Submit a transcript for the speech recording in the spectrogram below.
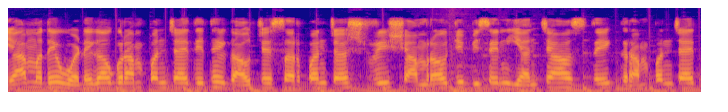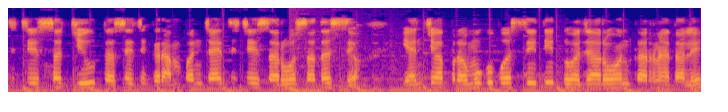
यामध्ये वडेगाव ग्रामपंचायत येथे गावचे सरपंच श्री शामरावजी बिसेन यांच्या हस्ते ग्रामपंचायतीचे सचिव तसेच ग्रामपंचायतीचे सर्व सदस्य यांच्या प्रमुख उपस्थितीत ध्वजारोहण करण्यात आले.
